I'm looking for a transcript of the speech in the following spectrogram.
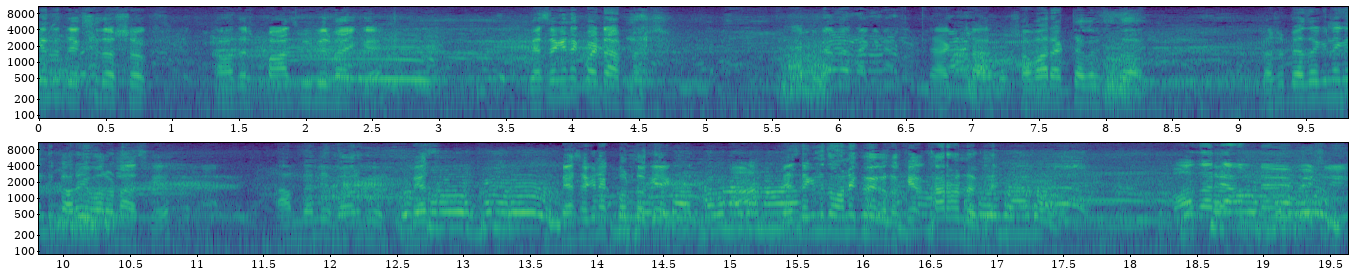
কিন্তু দেখছি দর্শক আমাদের পাঁচ বিবির ভাইকে। বেচা কিনে কয়টা আপনার? একটা। সবার একটা করে শুধু হয়। দর্শক বেচা কিনে কিন্তু কারোই ভালো না আজকে। আমদানি ভরপুর। বেচ- কিনা করল কে এগুলো? বেচা কিনা তো অনেক হয়ে গেল। কার হলো বাজারে আমদানি বেশি।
